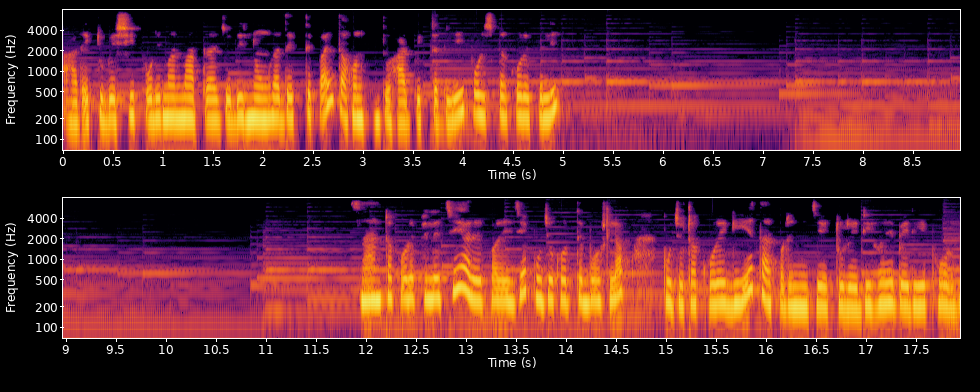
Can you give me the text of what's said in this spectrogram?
আর একটু বেশি পরিমাণ মাত্রায় যদি নোংরা দেখতে পাই, তখন কিন্তু হারপিকটা দিয়েই পরিষ্কার করে ফেলি। স্নানটা করে ফেলেছি, আর এরপর এই যে পুজো করতে বসলাম। পুজোটা করে গিয়ে তারপরে নিজে একটু রেডি হয়ে বেরিয়ে পড়ব।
